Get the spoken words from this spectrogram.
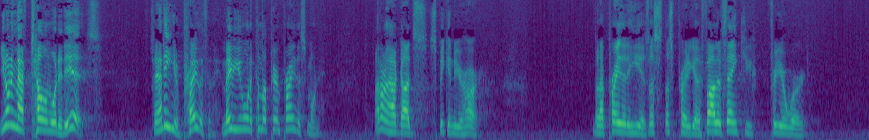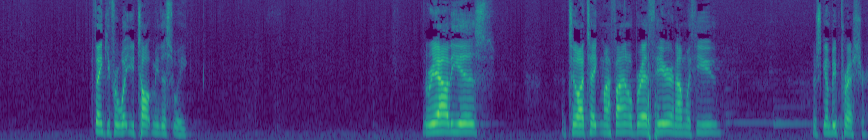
You don't even have to tell them what it is. Say, I need you to pray with me. Maybe you want to come up here and pray this morning. I don't know how God's speaking to your heart. But I pray that He is. Let's, let's pray together. Father, thank you for your word. Thank you for what you taught me this week. The reality is, until I take my final breath here and I'm with you, there's going to be pressure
